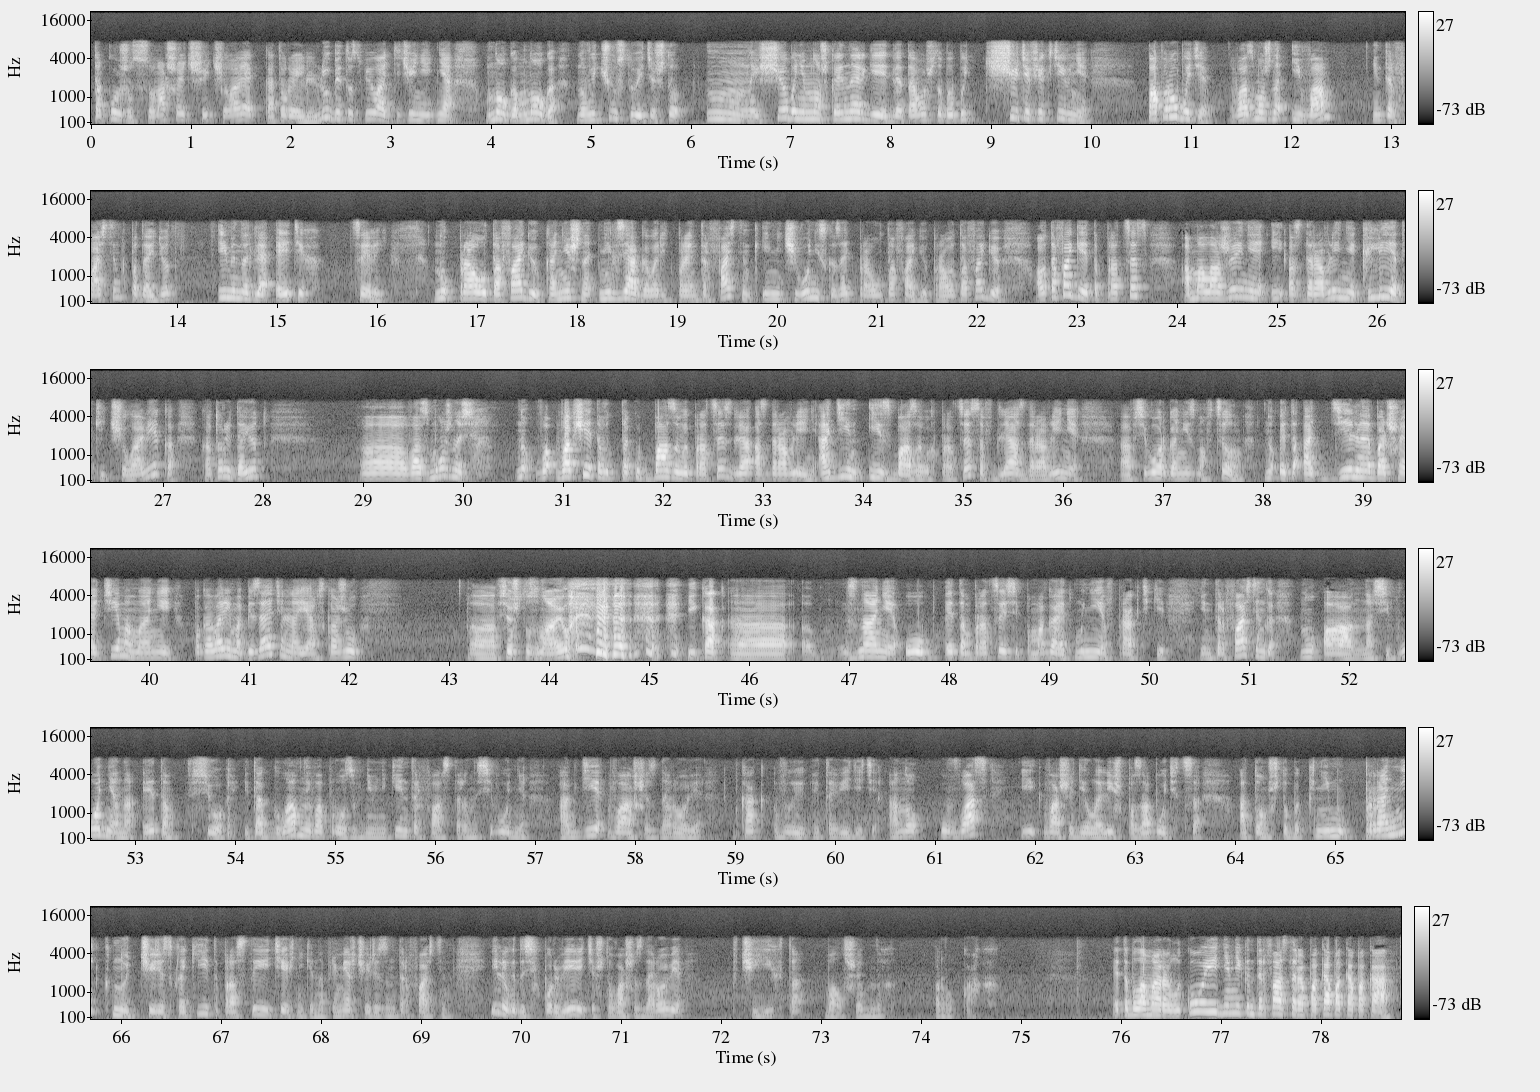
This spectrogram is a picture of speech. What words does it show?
такой же сумасшедший человек, который любит успевать в течение дня много-много, но вы чувствуете, что м-м, еще бы немножко энергии для того, чтобы быть чуть эффективнее, попробуйте. Возможно, и вам интерфастинг подойдет именно для этих целей. Ну, про аутофагию, конечно, нельзя говорить про интерфастинг и ничего не сказать про аутофагию. Про аутофагию. Аутофагия – это процесс омоложения и оздоровления клетки человека, который дает возможность ну, вообще это вот такой базовый процесс для оздоровления. Один из базовых процессов для оздоровления э, всего организма в целом. Но это отдельная большая тема, мы о ней поговорим обязательно. Я расскажу Э, все, что знаю, и как знание об этом процессе помогает мне в практике интерфастинга. Ну а на сегодня на этом все. Итак, главный вопрос в дневнике интерфастера на сегодня. А где ваше здоровье? Как вы это видите? Оно у вас, и ваше дело лишь позаботиться о том, чтобы к нему проникнуть через какие-то простые техники, например, через интерфастинг. Или вы до сих пор верите, что ваше здоровье в чьих-то волшебных руках. Это была Мара Лыкова и дневник интерфастера. Пока-пока-пока.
